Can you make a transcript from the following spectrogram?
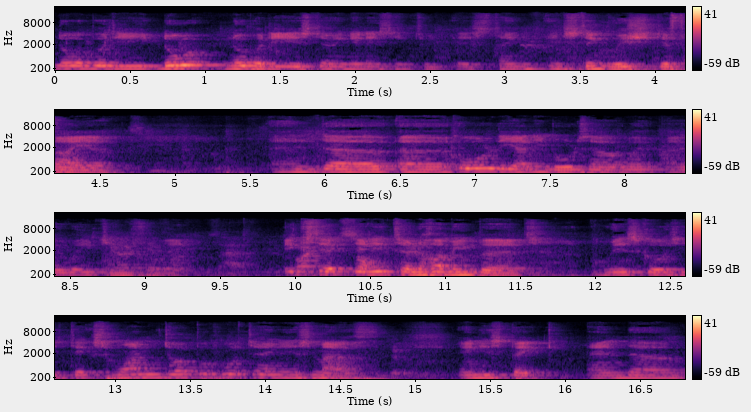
nobody no nobody is doing anything to extin- extinguish the fire, and uh, uh, all the animals are, are waiting for it, except the little hummingbird, is goes he takes one drop of water in his mouth, in his beak, and um,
